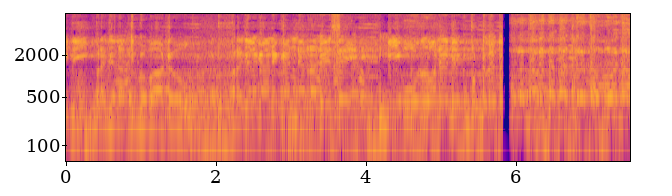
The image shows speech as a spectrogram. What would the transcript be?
ఇది ప్రజల తిరుగుబాటు. ప్రజలు గాని కన్నెర్ర చేస్తే మీ ఊర్లోనే మీకు పుట్టుక భవిత భద్రతవ్వగా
